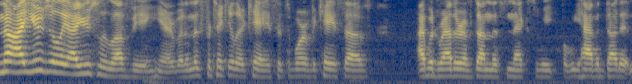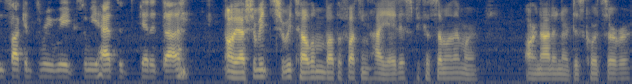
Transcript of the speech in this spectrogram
No, I usually I usually love being here, but in this particular case, it's more of a case of I would rather have done this next week, but we haven't done it in fucking three weeks, so we had to get it done. Oh yeah, should we should we tell them about the fucking hiatus because some of them are are not in our Discord server?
